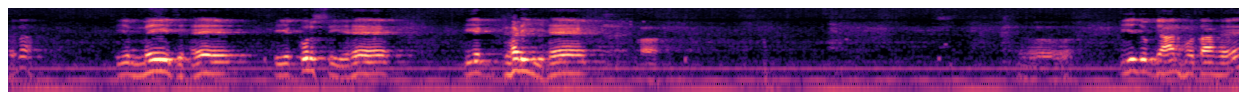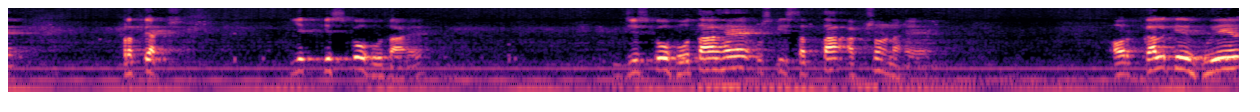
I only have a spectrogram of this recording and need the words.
है ना? ये मेज है, ये कुर्सी है, ये घड़ी है। ये जो ज्ञान होता है, प्रत्यक्ष, ये किसको होता है? जिसको होता है, उसकी सत्ता अक्षुर्ण है। और कल के हुए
